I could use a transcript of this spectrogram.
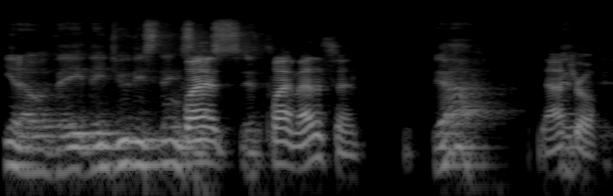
you know they they do these things. Plant, it's, it's, plant medicine. Yeah. Natural. it,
